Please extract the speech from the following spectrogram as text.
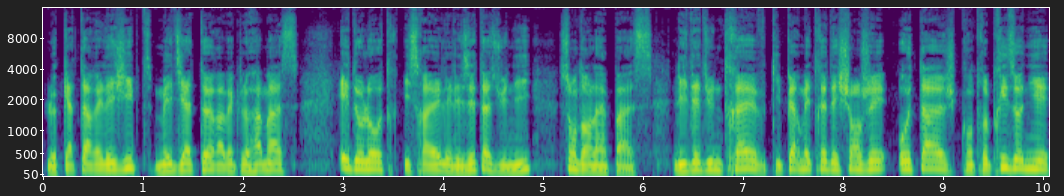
le Qatar et l'Égypte, médiateurs avec le Hamas, et de l'autre Israël et les États-Unis, sont dans l'impasse. L'idée d'une trêve qui permettrait d'échanger otages contre prisonniers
